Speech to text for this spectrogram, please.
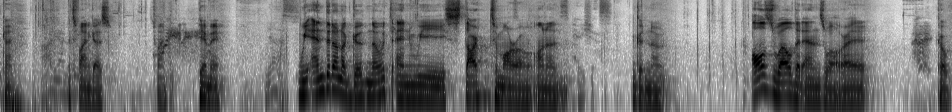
Okay. It's fine, guys. It's fine. PMA. Yes We ended on a good note and we start tomorrow on a good note. All's well that ends well, right? Cope.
